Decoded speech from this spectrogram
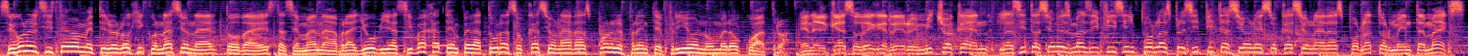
Según el Sistema Meteorológico Nacional, toda esta semana habrá lluvias y bajas temperaturas ocasionadas por el Frente Frío número 4. En el caso de Guerrero y Michoacán, la situación es más difícil por las precipitaciones ocasionadas por la tormenta Max,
